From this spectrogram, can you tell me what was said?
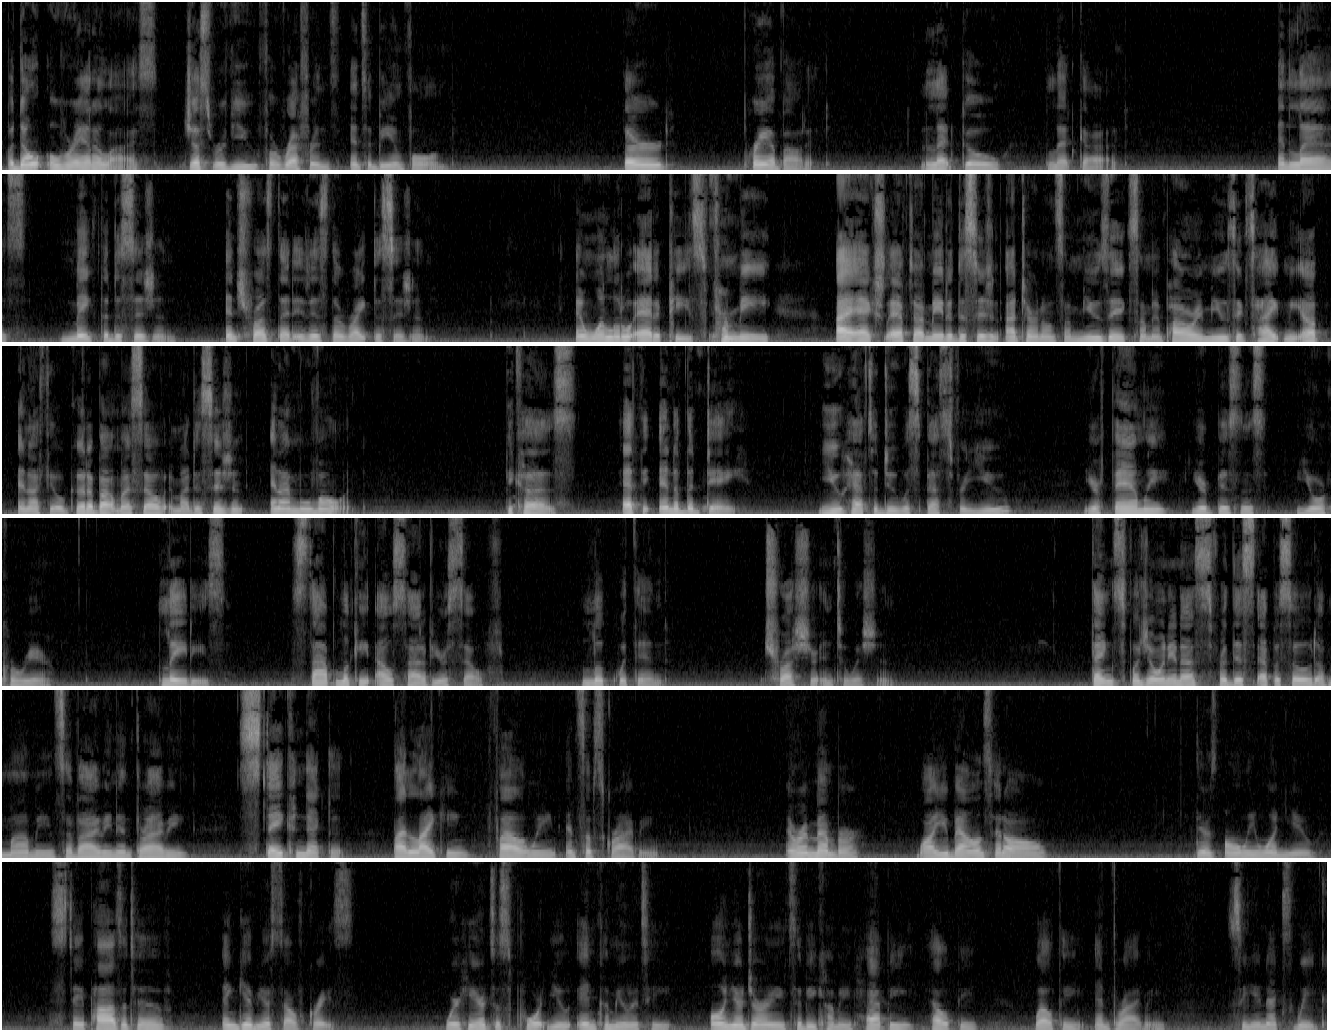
But don't overanalyze. Just review for reference and to be informed. Third, pray about it. Let go, let God. And last, make the decision and trust that it is the right decision. And one little added piece for me, I actually, after I made a decision, I turn on some music, some empowering music to hype me up, and I feel good about myself and my decision, and I move on. Because at the end of the day, you have to do what's best for you, your family, your business, your career. Ladies, Stop looking outside of yourself. Look within. Trust your intuition. Thanks for joining us for this episode of Mommy Surviving and Thriving. Stay connected by liking, following, and subscribing. And remember, while you balance it all, there's only one you. Stay positive and give yourself grace. We're here to support you in community on your journey to becoming happy, healthy, wealthy, and thriving. See you next week.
